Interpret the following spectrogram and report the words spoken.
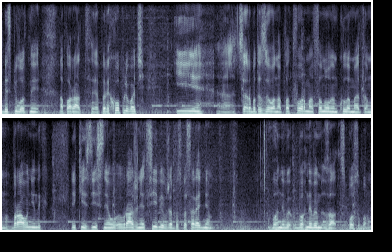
безпілотний апарат е, перехоплювач і е, це роботизована платформа встановленим кулеметом Браунінг, який здійснює враження цілі вже безпосередньо вогневим способом.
